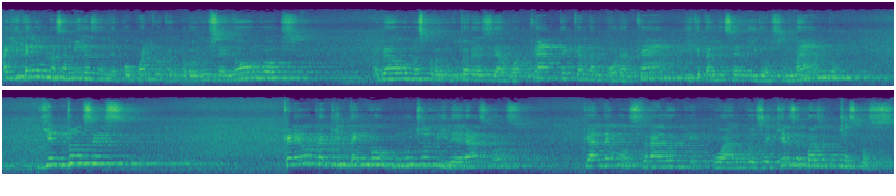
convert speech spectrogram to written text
Aquí tengo unas amigas de Nepopalco que producen hongos, veo unos productores de aguacate que andan por acá y que también se han ido sumando. Y entonces, creo que aquí tengo muchos liderazgos que han demostrado que cuando se quiere se puede hacer muchas cosas.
